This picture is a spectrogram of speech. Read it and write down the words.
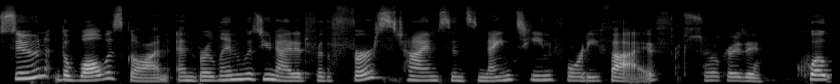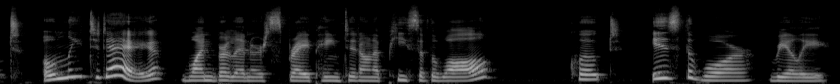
Soon, the wall was gone, and Berlin was united for the first time since 1945. So crazy. Quote, only today, one Berliner spray painted on a piece of the wall. Quote, is the war really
